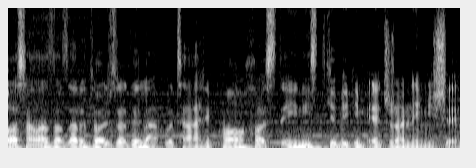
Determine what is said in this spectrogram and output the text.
باز هم از نظر تاجزاده لغو تحریم ها خواسته ای نیست که بگیم اجرا نمیشه.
